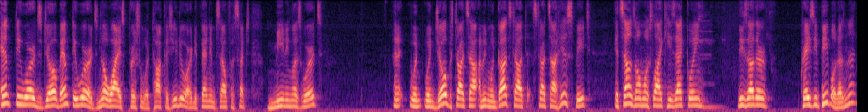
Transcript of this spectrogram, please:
Empty words, Job, empty words. No wise person would talk as you do or defend himself with such meaningless words. And it, when, when Job starts out, I mean, when God start, starts out his speech, it sounds almost like he's echoing these other crazy people, doesn't it?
